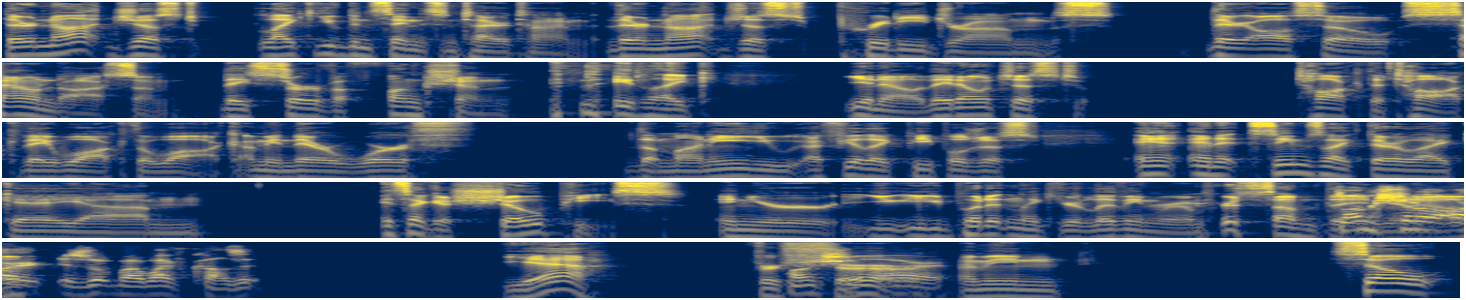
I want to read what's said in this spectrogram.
they're not just like you've been saying this entire time they're not just pretty drums they also sound awesome they serve a function they like you know they don't just talk the talk they walk the walk i mean they're worth the money you i feel like people just and, and it seems like they're like a um it's like a showpiece in your you, you put it in like your living room or something you Functional know? art is what my wife calls it. Yeah, for Functional sure. art. I mean, so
